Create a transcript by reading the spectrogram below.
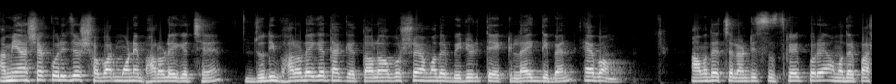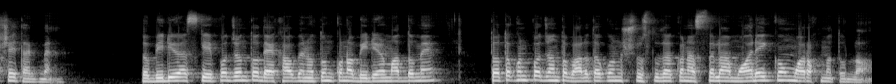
আমি আশা করি যে সবার মনে ভালো লেগেছে। যদি ভালো লেগে থাকে, তাহলে অবশ্যই আমাদের ভিডিওটিতে একটি লাইক দিবেন এবং আমাদের চ্যানেলটি সাবস্ক্রাইব করে আমাদের পাশেই থাকবেন। তো ভিডিও আজকে এ পর্যন্ত, দেখা হবে নতুন কোনো ভিডিওর মাধ্যমে। ততক্ষণ পর্যন্ত ভালো থাকুন, সুস্থ থাকুন। আসসালামু আলাইকুম ওরহমতুল্লাহ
